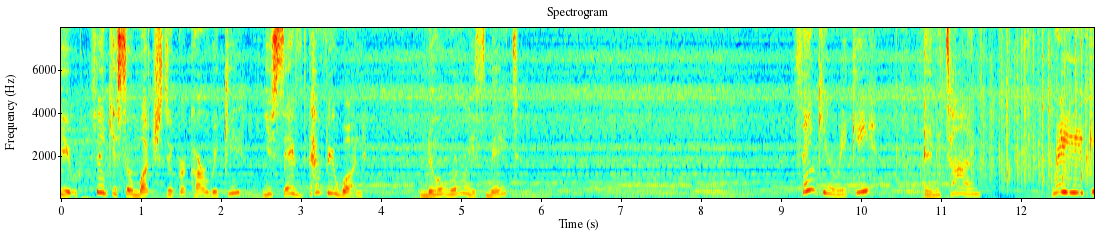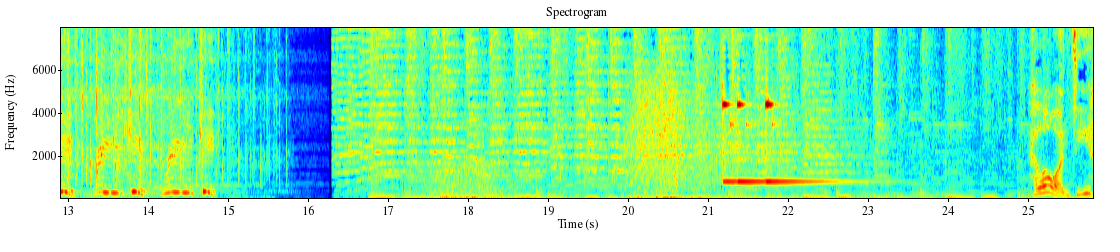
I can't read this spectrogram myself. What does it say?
You. Thank you so much, Supercar Rikki. You saved everyone. No worries, mate. Thank you, Rikki. Anytime. Rikki, Rikki, Rikki. Hello, Auntie.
